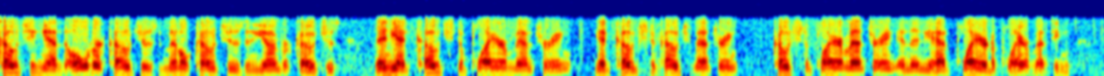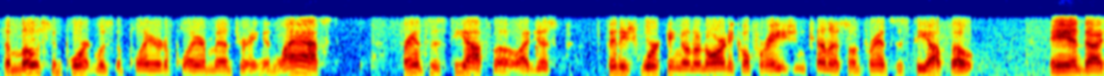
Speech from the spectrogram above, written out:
coaching. You had older coaches, middle coaches, and younger coaches. Then you had coach to player mentoring. You had coach to coach mentoring, coach to player mentoring, and then you had player to player mentoring. The most important was the player to player mentoring. And last, Frances Tiafoe. I just finished working on an article for Asian Tennis on Frances Tiafoe, and I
